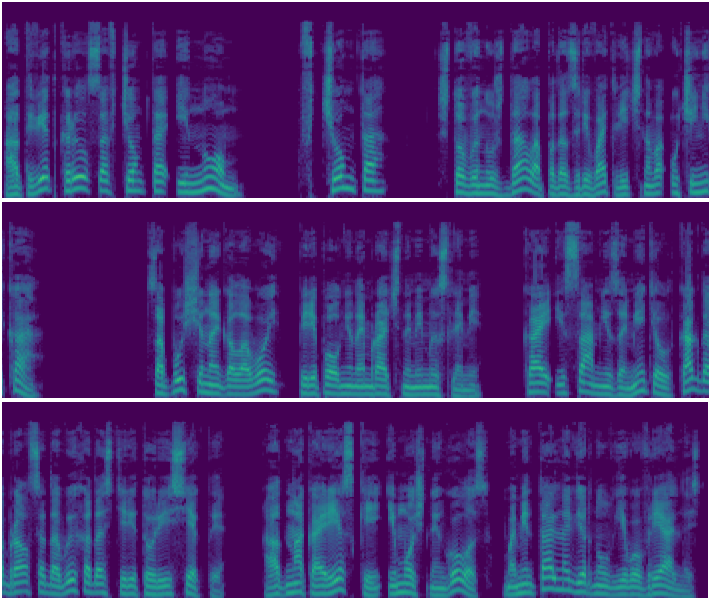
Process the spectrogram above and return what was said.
Ответ крылся в чем-то ином, в чем-то, что вынуждало подозревать личного ученика. С опущенной головой, переполненной мрачными мыслями, Кай и сам не заметил, как добрался до выхода с территории секты. Однако резкий и мощный голос моментально вернул его в реальность.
